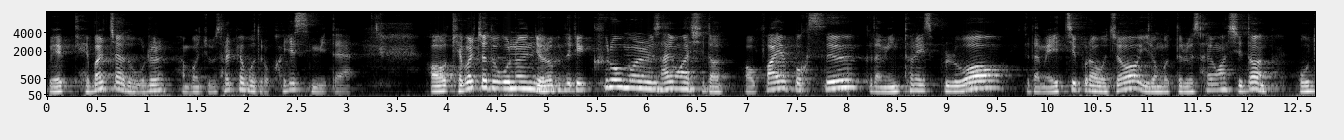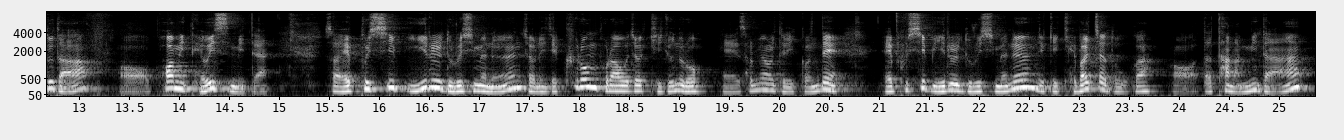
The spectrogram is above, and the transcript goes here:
웹 개발자 도구를 한번 좀 살펴보도록 하겠습니다. 어, 개발자 도구는 여러분들이 크롬을 사용하시던 어, 파이어폭스, 그 다음에 인터넷 익스플로어, 그 다음에 엣지 브라우저 이런 것들을 사용하시던 모두 다 어, 포함이 되어 있습니다. 그래서 F12를 누르시면은 저는 이제 크롬 브라우저 기준으로 예, 설명을 드릴 건데 F12를 누르시면은 이렇게 개발자 도구가 어, 나타납니다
